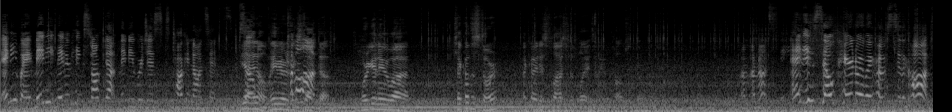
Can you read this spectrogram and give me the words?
Anyway, maybe maybe everything's stocked up. Maybe we're just talking nonsense. Yeah, So, I know. Maybe everything's fucked up. We're gonna uh, check out the store. That guy just flashed the plates. I think the cops are coming. I'm, I'm not speeding. Ed is so paranoid when it comes to the cops.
